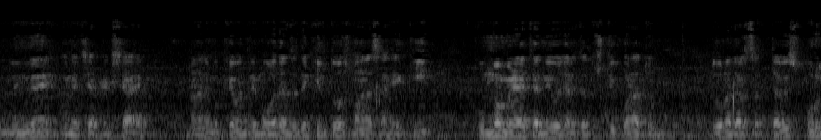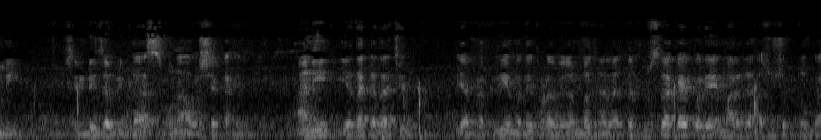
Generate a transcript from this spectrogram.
निर्णय होण्याची अपेक्षा आहे. माननीय मुख्यमंत्री महोदयांचा देखील तोच मानस आहे की कुंभमेळ्याच्या नियोजनाच्या दृष्टिकोनातून दोन हजार सत्तावीस पूर्वी शिर्डीचा विकास होणं आवश्यक आहे. आणि यदा कदाचित या प्रक्रियेमध्ये थोडा विलंब झाला. तर दुसरा काय पर्याय मार्ग असू शकतो का?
